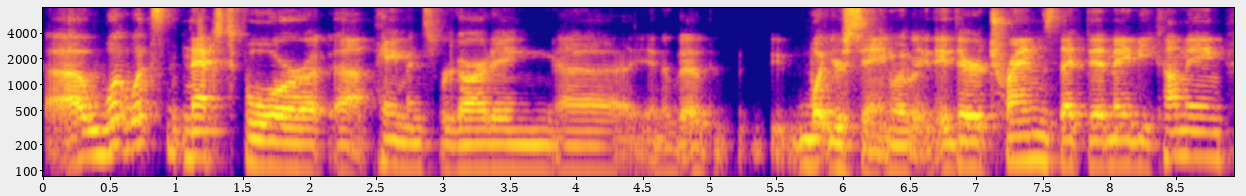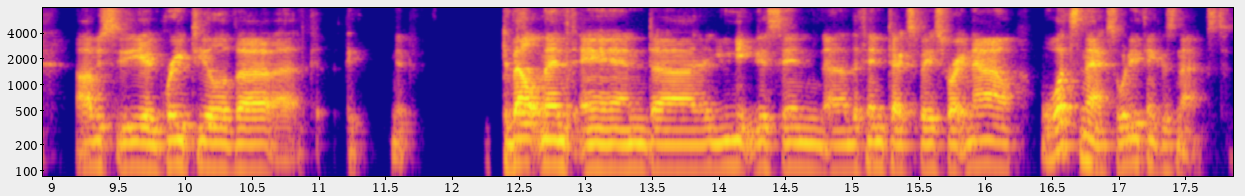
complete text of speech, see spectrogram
Uh, what's next for uh, payments regarding uh, what you're seeing? Are there are trends that may be coming? Obviously, a great deal of development and uniqueness in the fintech space right now. What's next? What do you think is next?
